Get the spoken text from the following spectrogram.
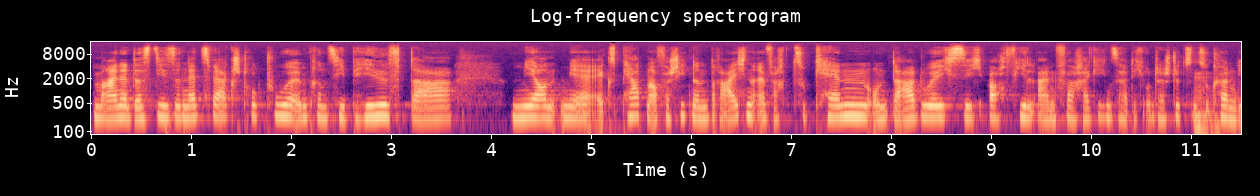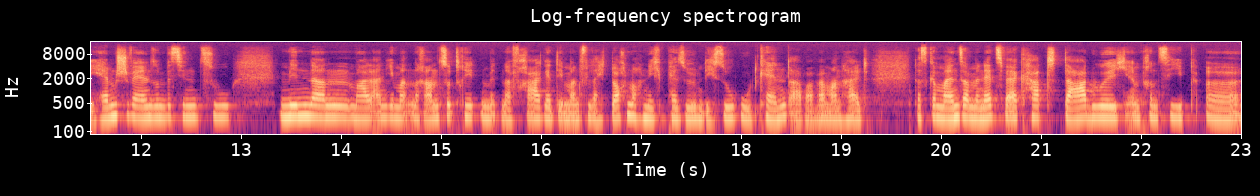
meine, dass diese Netzwerkstruktur im Prinzip hilft, da mehr und mehr Experten auf verschiedenen Bereichen einfach zu kennen und dadurch sich auch viel einfacher gegenseitig unterstützen mhm. zu können. Die Hemmschwellen so ein bisschen zu mindern, mal an jemanden ranzutreten mit einer Frage, die man vielleicht doch noch nicht persönlich so gut kennt, aber wenn man halt das gemeinsame Netzwerk hat, dadurch im Prinzip äh,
